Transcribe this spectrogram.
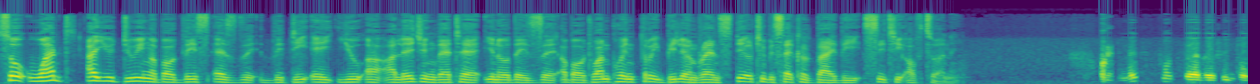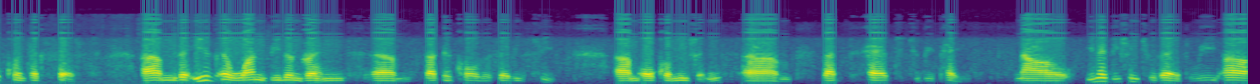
So what are you doing about this as the, the DA? You are alleging that, uh, you know, there's uh, about 1.3 billion rand still to be settled by the city of Tshwane. Okay, let's put uh, this into context first. Um, there is a 1 billion rand um, that they call the service fee um, or commission um, that had to be paid. Now, in addition to that, we are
